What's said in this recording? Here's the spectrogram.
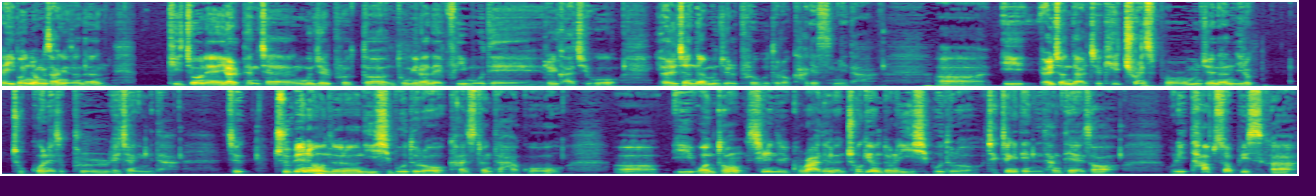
자, 이번 영상에서는 기존의 열팽창 문제를 풀었던 동일한 FE 모델을 가지고 열전달 문제를 풀어보도록 하겠습니다. 아, 이 열전달, 즉 heat transfer 문제는 이런 조건에서 풀 예정입니다. 즉 주변의 온도는 25도로 constant하고 어, 이 원통 cylindrical rod는 초기 온도는 25도로 책정이 되어 있는 상태에서 우리 top surface가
